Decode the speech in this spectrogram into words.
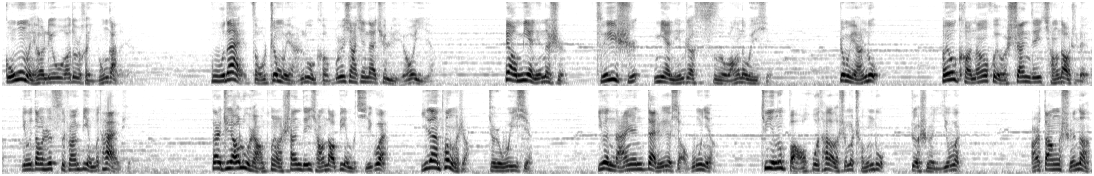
巩美和刘娥都是很勇敢的人。古代走这么远路，可不是像现在去旅游一样，他要面临的是随时面临着死亡的威胁。这么远路，很有可能会有山贼、强盗之类的，因为当时四川并不太平。在这条路上碰上山贼、强盗并不奇怪，一旦碰上就是危险。一个男人带着一个小姑娘，究竟能保护她到什么程度，这是个疑问。而当时呢，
